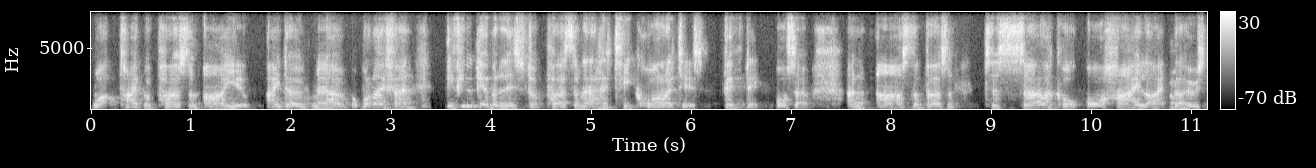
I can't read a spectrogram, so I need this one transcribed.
what type of person are you? I don't know. But what I found, if you give a list of personality qualities, 50 or so, and ask the person to circle or highlight hmm. those,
